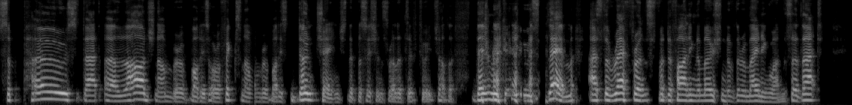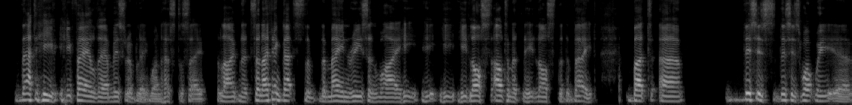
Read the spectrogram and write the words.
suppose that a large number of bodies or a fixed number of bodies don't change the positions relative to each other, then we can use them as the reference for defining the motion of the remaining ones. So that that he he failed there miserably, one has to say, Leibniz. And I think that's the, the main reason why he he he he lost ultimately he lost the debate. But uh, this is this is what we uh,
